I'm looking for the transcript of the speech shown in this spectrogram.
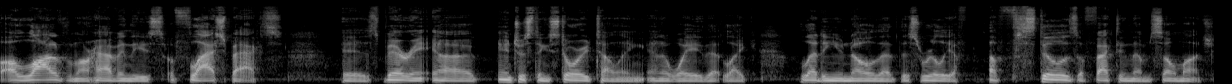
a lot of them are having these flashbacks is very uh, interesting storytelling in a way that like letting you know that this really still is affecting them so much.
